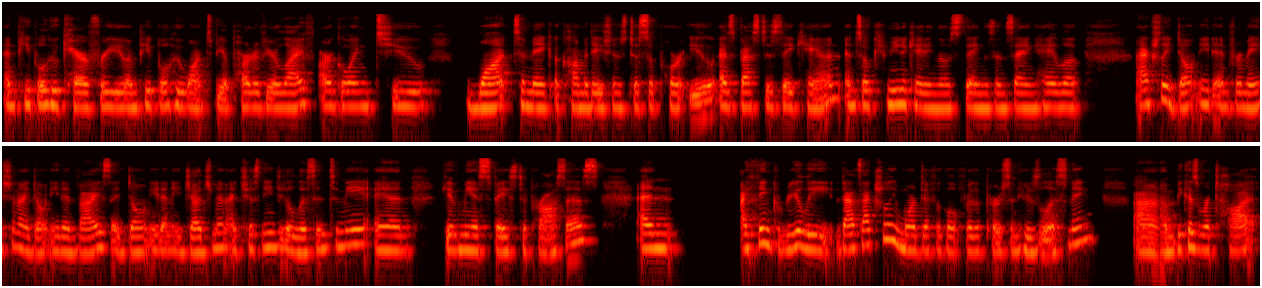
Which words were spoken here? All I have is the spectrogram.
and people who care for you and people who want to be a part of your life are going to want to make accommodations to support you as best as they can. And so communicating those things and saying, hey, look, I actually don't need information. I don't need advice. I don't need any judgment. I just need you to listen to me and give me a space to process. And I think really that's actually more difficult for the person who's listening um, because we're taught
